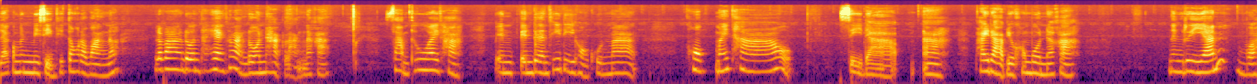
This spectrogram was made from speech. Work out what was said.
แล้วก็มันมีสิ่งที่ต้องระวังเนาะระวังโดนแทงข้างหลังโดนหักหลังนะคะสามถ้วยค่ะ เป็นเป็นเดือนที่ดีของคุณมากหกไม้เท้าสี่ดาบอะไพ่ดาบอยู่ข้างบนนะคะหนึ่งเหรียญว้า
